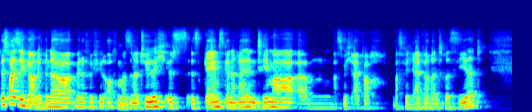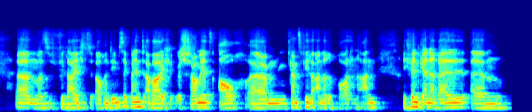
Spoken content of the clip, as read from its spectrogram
Das weiß ich gar nicht. Ich bin da, bin dafür viel offen. Also natürlich ist, ist Games generell ein Thema, ähm, was mich einfach, was mich einfach interessiert. Ähm, also vielleicht auch in dem Segment, aber ich, ich schaue mir jetzt auch ähm, ganz viele andere Branchen an. Ich finde generell ähm,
